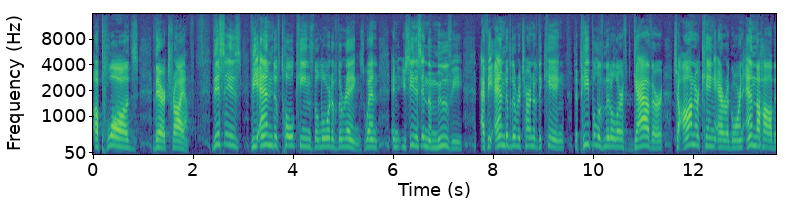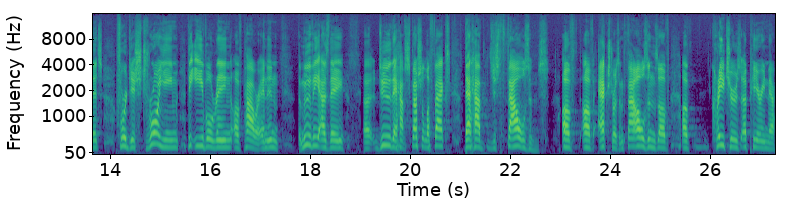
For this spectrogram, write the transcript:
applauds their triumph. This is the end of Tolkien's The Lord of the Rings. When, and you see this in the movie, at the end of the return of the king, the people of Middle Earth gather to honor King Aragorn and the hobbits for destroying the evil ring of power. And in the movie, as they uh, do, they have special effects that have just thousands of, of extras and thousands of, of creatures appearing there.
